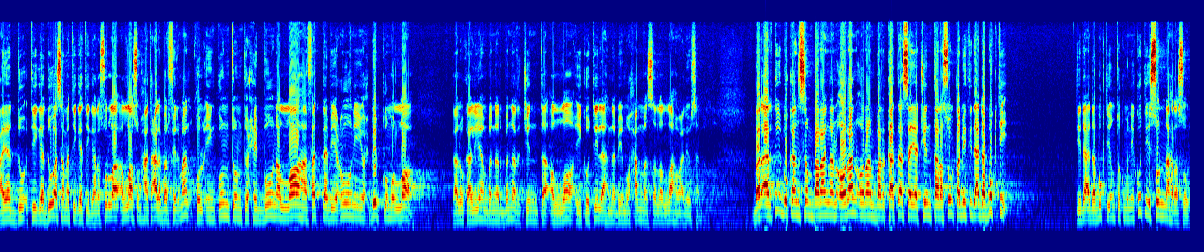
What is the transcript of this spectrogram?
ayat tiga dua sama tiga tiga Rasulullah Allah subhanahu wa ta'ala berfirman Qul in kuntum tuhibbun Allah fattabi'uni yuhbibkum Allah kalau kalian benar-benar cinta Allah ikutilah Nabi Muhammad sallallahu alaihi wasallam. Berarti bukan sembarangan orang orang berkata saya cinta Rasul tapi tidak ada bukti. Tidak ada bukti untuk mengikuti sunnah Rasul.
